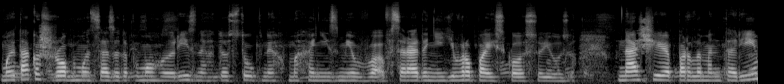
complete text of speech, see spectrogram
Ми також робимо це за допомогою різних доступних механізмів всередині Європейського союзу. Наші парламентарі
